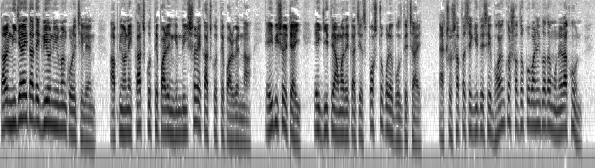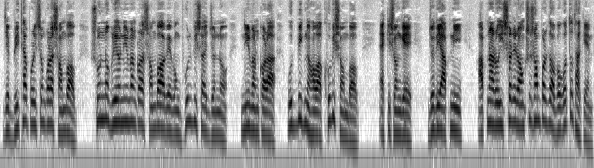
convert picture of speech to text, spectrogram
তারা নিজেরাই তাদের গৃহ নির্মাণ করেছিলেন। আপনি অনেক কাজ করতে পারেন, কিন্তু ঈশ্বরের কাজ করতে পারবেন না। এই বিষয়টাই এই গীতে আমাদের কাছে স্পষ্ট করে বলতে চায়। একশো সাতাশে গীতে সেই ভয়ঙ্কর সতর্কবাণীর কথা মনে রাখুন যে বৃথা পরিশ্রম করা সম্ভব, শূন্য গৃহ নির্মাণ করা সম্ভব এবং ভুল বিষয়ের জন্য নির্মাণ করা উদ্বিগ্ন হওয়া খুবই সম্ভব। একই সঙ্গে যদি আপনি আপনার ও ঈশ্বরের অংশ সম্পর্কে অবগত থাকেন,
